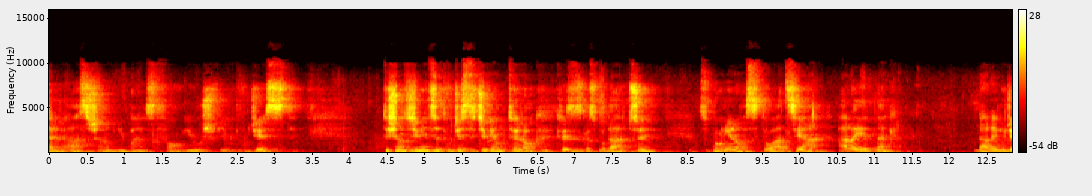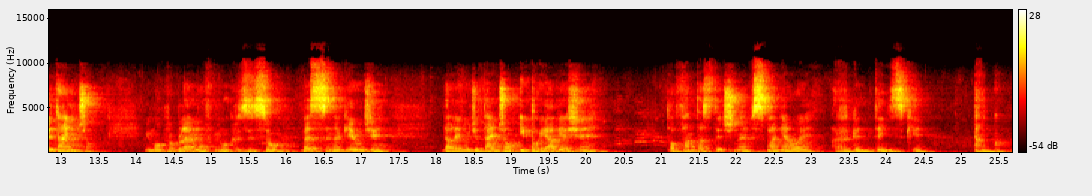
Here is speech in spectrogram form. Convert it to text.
Teraz, Szanowni Państwo, już wiek XX. 1929 rok, kryzys gospodarczy, zupełnie nowa sytuacja, ale jednak dalej ludzie tańczą. Mimo problemów, mimo kryzysu, bez na giełdzie, dalej ludzie tańczą i pojawia się to fantastyczne, wspaniałe, argentyńskie tango.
